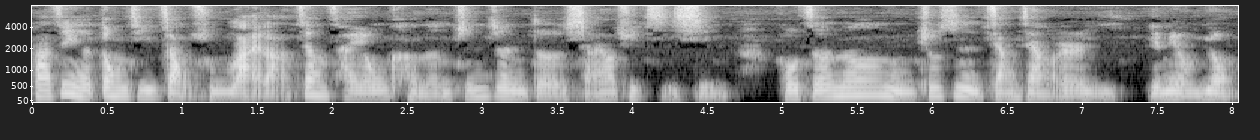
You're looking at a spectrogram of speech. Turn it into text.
把自己的动机找出来啦，这样才有可能真正的想要去执行。否则呢，你就是讲讲而已，也没有用。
